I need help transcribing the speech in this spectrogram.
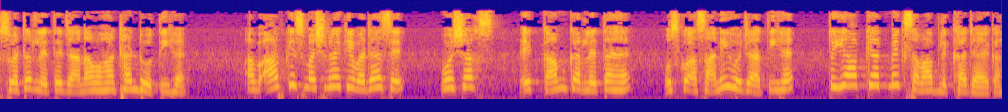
سویٹر لیتے جانا وہاں ٹھنڈ ہوتی ہے۔ اب آپ کے اس مشورے کی وجہ سے وہ شخص ایک کام کر لیتا ہے، اس کو آسانی ہو جاتی ہے، تو یہ آپ کے حق میں ایک ثواب لکھا جائے گا۔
